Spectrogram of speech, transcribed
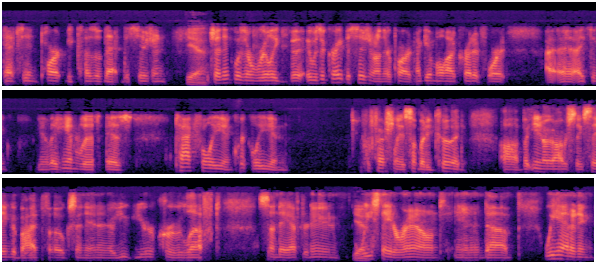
that's in part because of that decision. Yeah. Which I think was a really good. It was a great decision on their part. I give them a lot of credit for it. I, I think you know they handled it as tactfully and quickly and professionally as somebody could. Uh, but you know, obviously saying goodbye to folks, and, and you know, you, your crew left Sunday afternoon. Yeah. We stayed around, and uh, we had an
